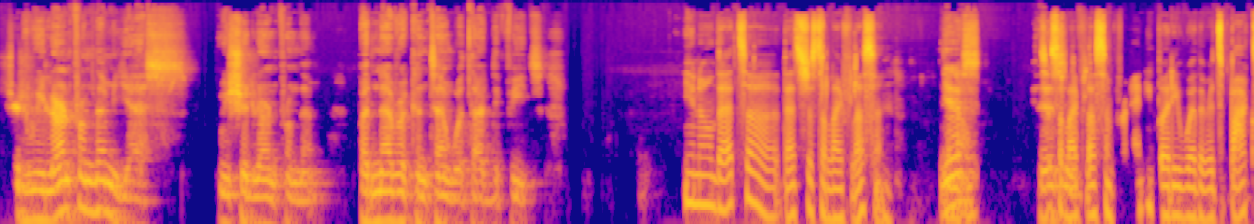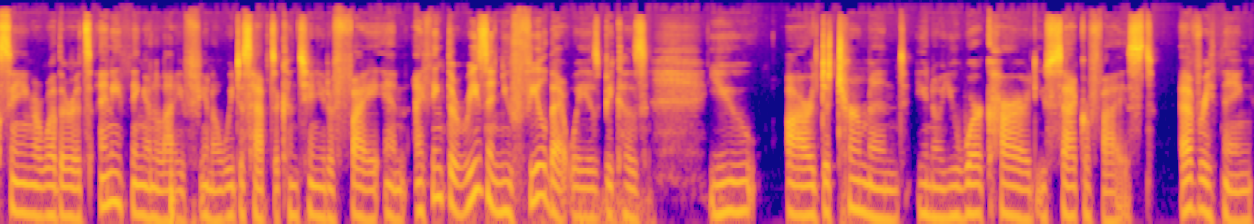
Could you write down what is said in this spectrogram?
Should we learn from them? Yes, we should learn from them, but never content with our defeats. You know, that's a that's just a life lesson. Yes. Know? It's just a life lesson for anybody, whether it's boxing or whether it's anything in life. You know, we just have to continue to fight. And I think the reason you feel that way is because you are determined, you know, you work hard, you sacrificed everything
